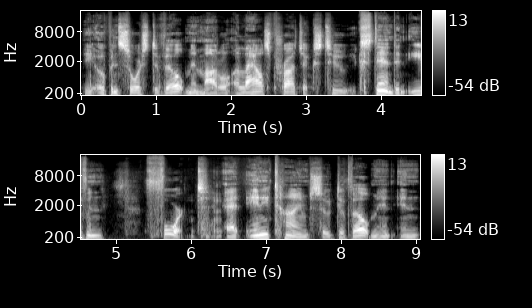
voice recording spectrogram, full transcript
The open source development model allows projects to extend and even forked at any time so development and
